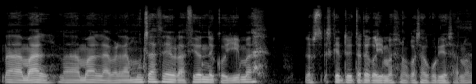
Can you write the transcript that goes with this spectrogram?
Nada mal, nada mal, la verdad. Mucha celebración de Kojima. Es que Twitter de Kojima es una cosa curiosa, ¿no?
